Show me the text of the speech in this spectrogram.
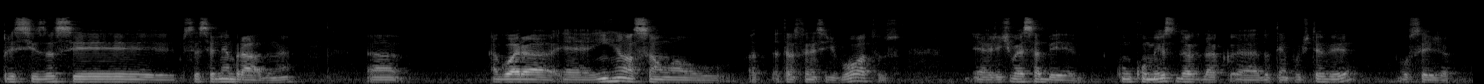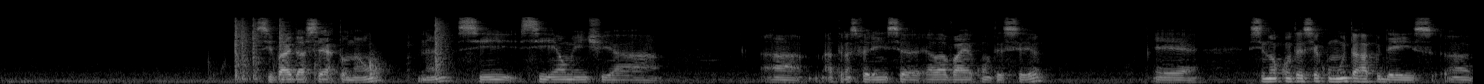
precisa ser precisa ser lembrado, né? Uh, agora, é, em relação ao a, a transferência de votos, é, a gente vai saber com o começo da, da, é, do tempo de TV, ou seja, se vai dar certo ou não, né? Se, se realmente a, a, a transferência ela vai acontecer. É, se não acontecer com muita rapidez, uh,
